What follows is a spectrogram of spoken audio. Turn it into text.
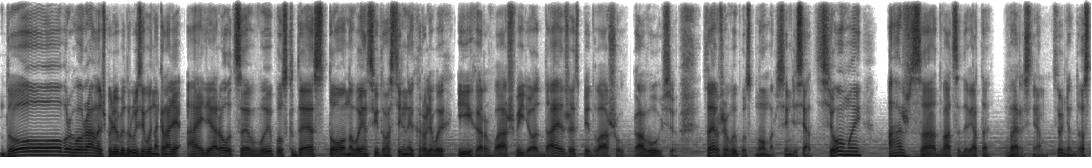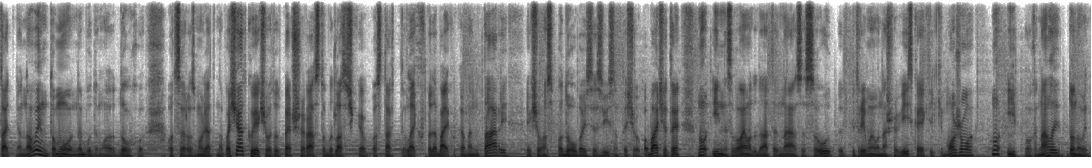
Доброго раночку, любі друзі. Ви на каналі IDRO. Це випуск, де 100 новин світу настільних рольових ігор. Ваш відео дайджест під вашу кавусю. Це вже випуск номер 77 аж за 29 вересня. Сьогодні достатньо новин, тому не будемо довго оце розмовляти на початку. Якщо ви тут перший раз, то будь ласка, поставте лайк, вподобайку, коментарі. Якщо вам сподобається, звісно, те, що ви побачите. Ну і не забуваємо додати на ЗСУ. Підтримуємо наше військо, як тільки можемо. Ну і погнали до новин.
